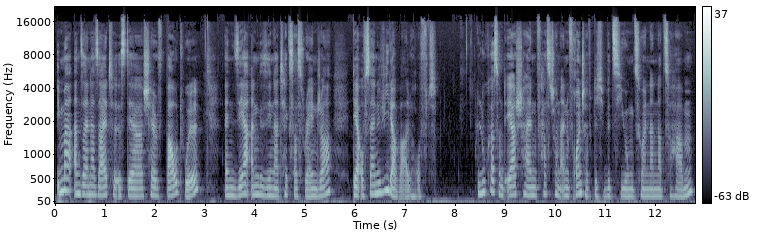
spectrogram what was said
Immer an seiner Seite ist der Sheriff Boutwell, ein sehr angesehener Texas Ranger, der auf seine Wiederwahl hofft. Lukas und er scheinen fast schon eine freundschaftliche Beziehung zueinander zu haben.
